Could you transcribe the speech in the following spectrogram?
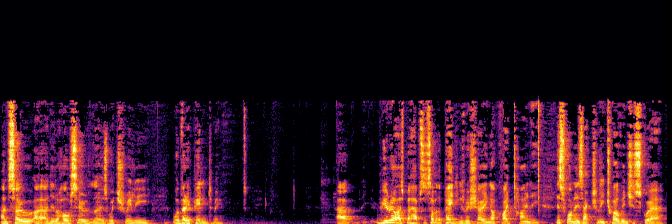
And so I, I did a whole series of those which really were very appealing to me. Uh, you realize perhaps that some of the paintings we're showing are quite tiny. This one is actually 12 inches square.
